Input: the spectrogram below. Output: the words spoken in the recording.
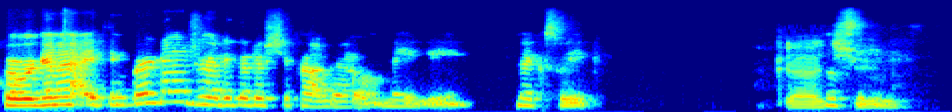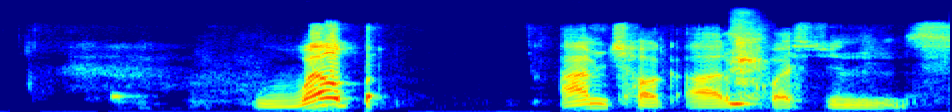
But we're gonna. I think we're gonna try to go to Chicago maybe next week. Got We'll see. you. Welp, I'm chalk out of questions.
